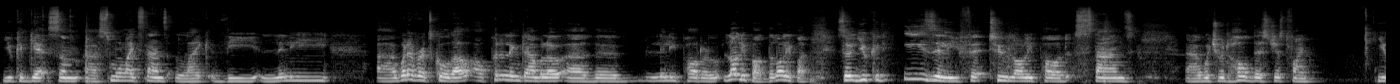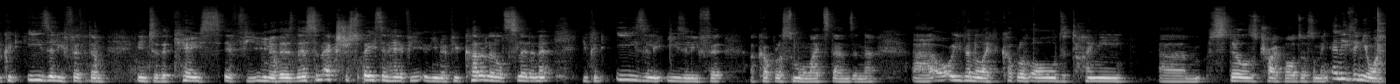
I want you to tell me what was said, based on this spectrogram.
you could get some uh, small light stands like the Lily, uh, whatever it's called. I'll, I'll put a link down below, uh, the Lilipod or Lollipod, the Lollipod. So you could easily fit two Lollipod stands, uh, which would hold this just fine you could easily fit them into the case if you you know there's there's some extra space in here. If you you know if you cut a little slit in it you could easily easily fit a couple of small light stands in there uh, or even like a couple of old tiny um, stills tripods or something. Anything you want.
